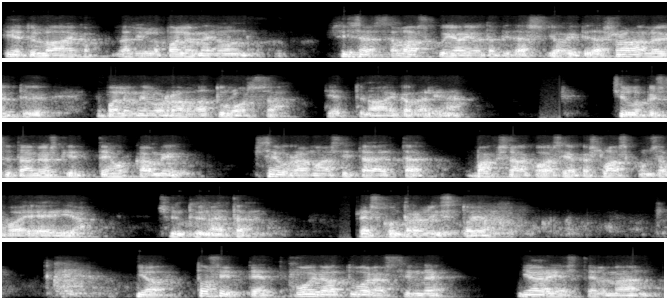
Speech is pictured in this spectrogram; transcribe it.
tietyllä aikavälillä paljon meillä on sisässä laskuja, joita pitäisi, joihin pitäisi rahaa löytyä ja paljon meillä on rahaa tulossa tiettynä aikavälinä. Silloin pystytään myöskin tehokkaammin seuraamaan sitä, että maksaako asiakas laskunsa vai ei ja syntyy näitä reskontralistoja. Ja tositteet voidaan tuoda sinne järjestelmään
